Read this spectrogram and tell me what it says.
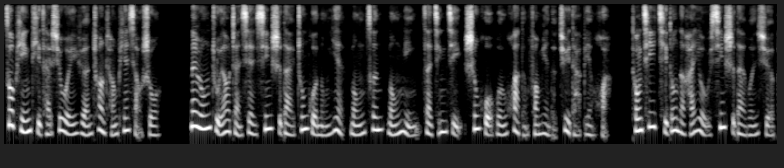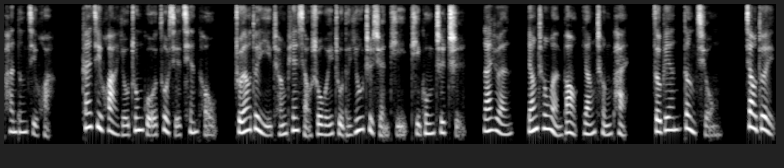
作品题材需为原创长篇小说，内容主要展现新时代中国农业、农村、农民在经济、生活、文化等方面的巨大变化。同期启动的还有新时代文学攀登计划，该计划由中国作协牵头，主要对以长篇小说为主的优质选题提供支持。来源：羊城晚报羊城派，责编：邓琼，校对：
